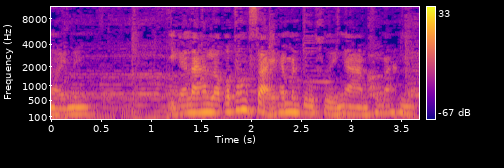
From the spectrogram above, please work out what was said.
หน่อยนึง อีกอันนะเราก็ต้องใส่ให้มันดูสวยงามใช่ไหมเนี่ย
